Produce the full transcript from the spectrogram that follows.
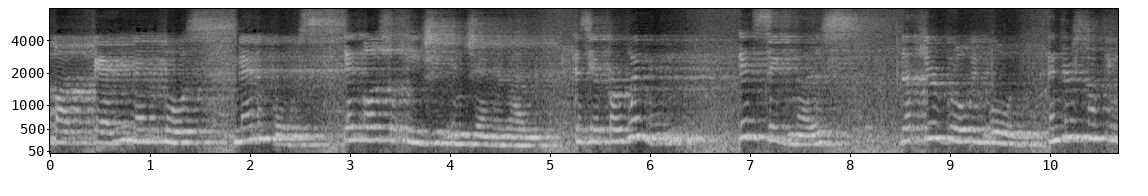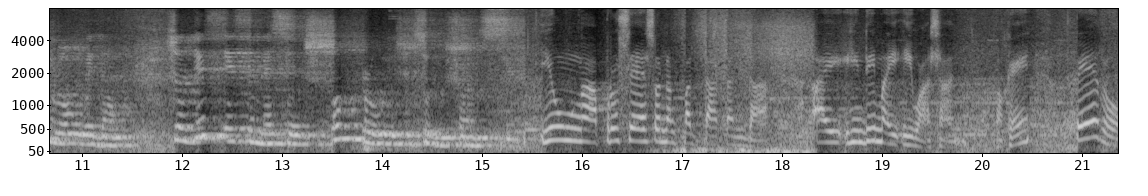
about perimenopause, menopause, and also aging in general. Kasi for women, it signals that you're growing old, and there's nothing wrong with that. So this is the message of Pro-Age Solutions. yung ah, proseso ng pagtatanda ay hindi maiiwasan. Okay? Pero,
